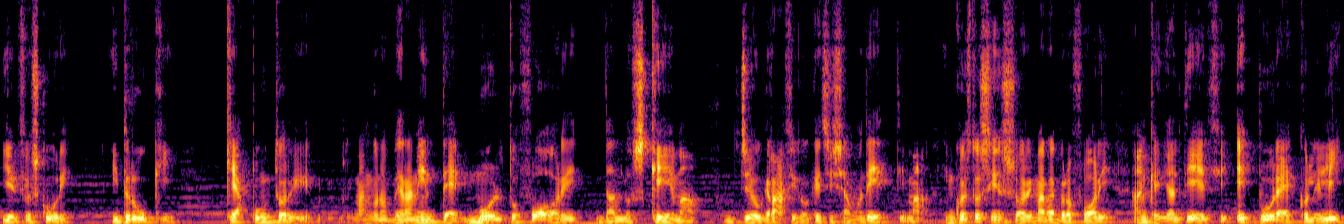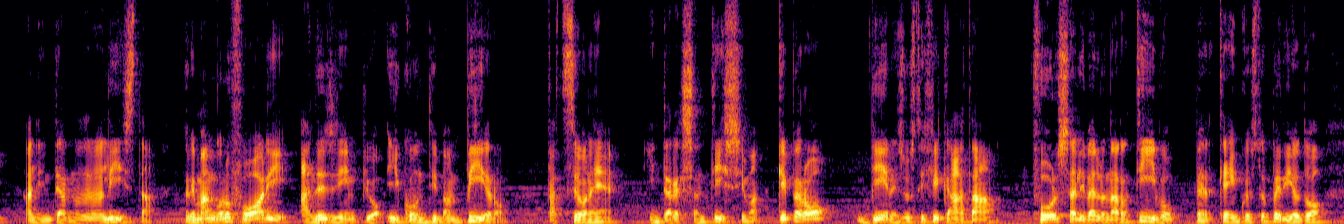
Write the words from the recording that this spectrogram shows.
gli Elfi Oscuri, i Druchi, che appunto rimangono veramente molto fuori dallo schema geografico che ci siamo detti, ma in questo senso rimarrebbero fuori anche gli Alti Elfi, eppure eccoli lì all'interno della lista. Rimangono fuori, ad esempio, i Conti Vampiro, fazione interessantissima, che però viene giustificata forse a livello narrativo, perché in questo periodo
